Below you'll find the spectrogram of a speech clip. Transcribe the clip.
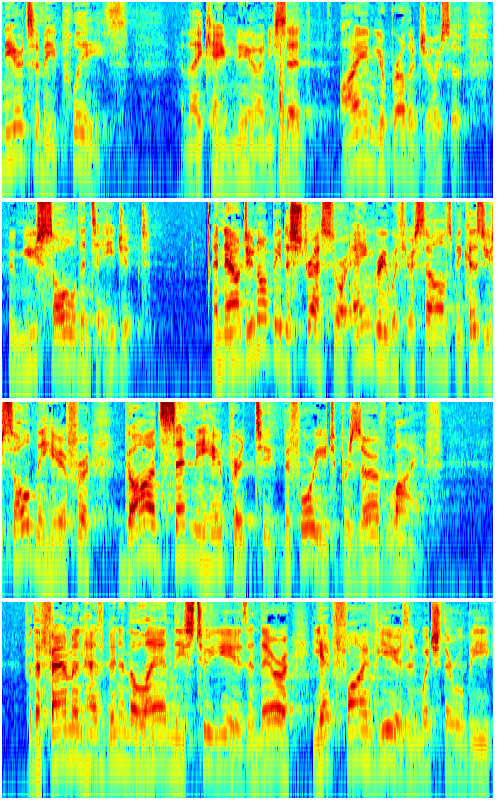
near to me, please. And they came near, and he said, I am your brother Joseph, whom you sold into Egypt. And now do not be distressed or angry with yourselves because you sold me here, for God sent me here to, before you to preserve life. For the famine has been in the land these two years, and there are yet five years in which there will be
